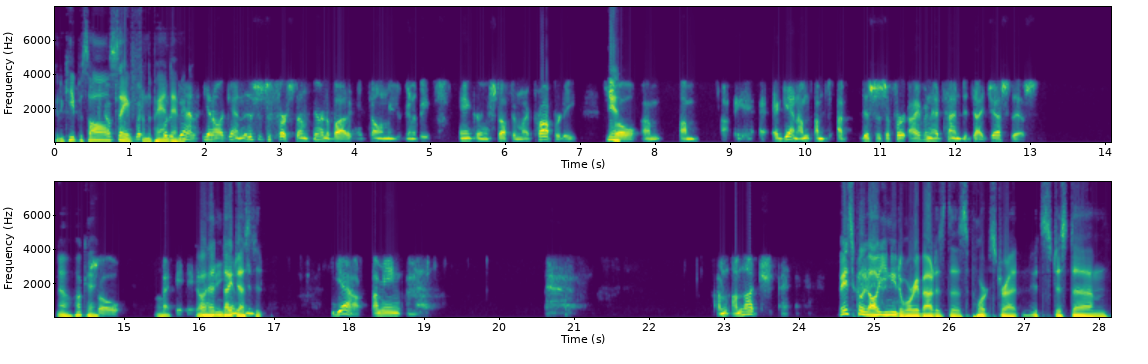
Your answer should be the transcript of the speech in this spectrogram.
gonna keep us all Okay, safe but- from the pandemic. But again, you know, again, this is the first I'm hearing about it, and you're telling me you're going to be anchoring stuff in my property. Yeah. So, um, um, I- again, I'm, I'm, I, this is the first. I haven't had time to digest this. no, okay. So, Well, I- go ahead and digest and- it. yeah, I mean, I'm, I'm not. Basically, all you need to worry about is the support strut. It's just um,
